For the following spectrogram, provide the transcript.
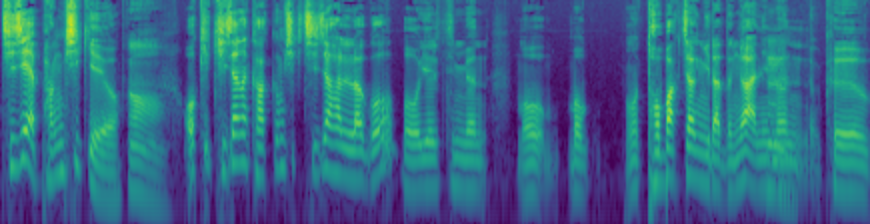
지지의 방식이에요. 어. 오케이 기자는 가끔씩 지지하려고 뭐 예를 들면 뭐뭐 뭐, 뭐 도박장이라든가 아니면 음. 그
